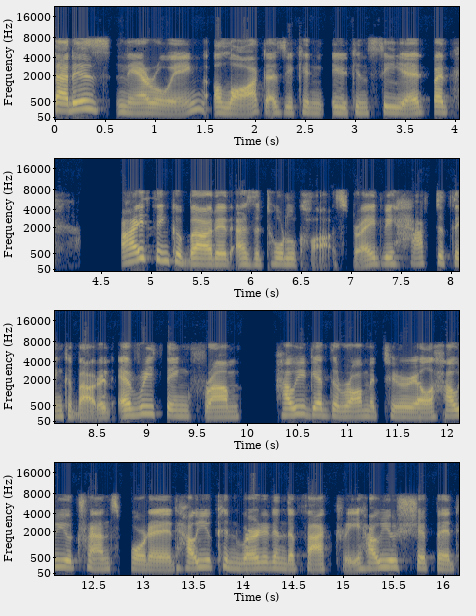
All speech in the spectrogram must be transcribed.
that is narrowing a lot, as you can you can see it. But I think about it as a total cost, right? We have to think about it. Everything from how you get the raw material, how you transport it, how you convert it in the factory, how you ship it.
